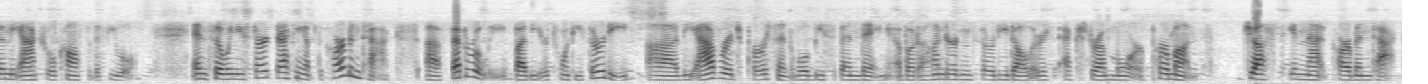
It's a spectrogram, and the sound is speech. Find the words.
than the actual cost of the fuel. And so when you start jacking up the carbon tax uh, federally by the year 2030, uh, the average person will be spending about $130 extra more per month just in that carbon tax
